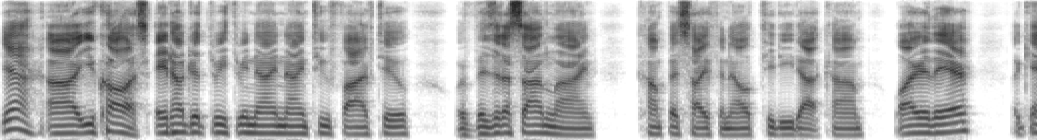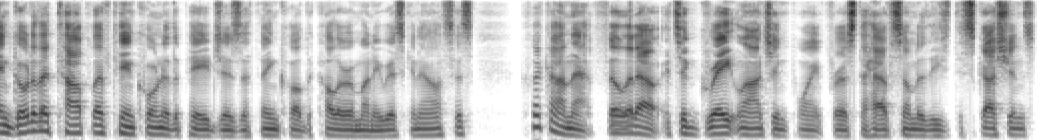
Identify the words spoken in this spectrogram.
Yeah, uh, you call us 800 339 9252 or visit us online, compass-ltd.com. While you're there, again, go to the top left hand corner of the page. There's a thing called the color of money risk analysis. Click on that, fill it out. It's a great launching point for us to have some of these discussions,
